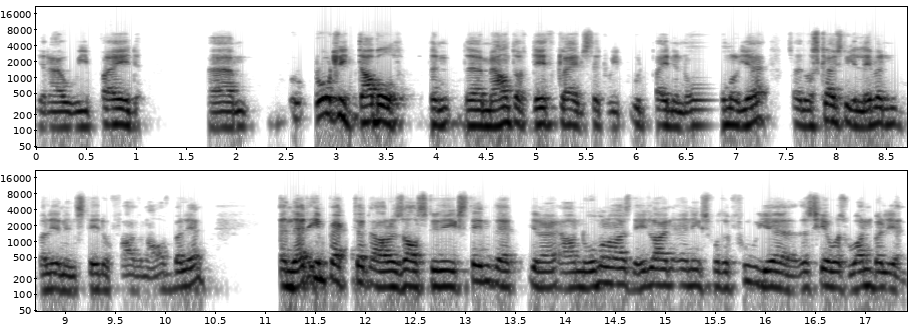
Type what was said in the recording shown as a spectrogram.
you know, we paid um, broadly double the, the amount of death claims that we would pay in a normal year. So it was close to 11 billion instead of five and a half billion. And that impacted our results to the extent that, you know, our normalized headline earnings for the full year this year was 1 billion.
